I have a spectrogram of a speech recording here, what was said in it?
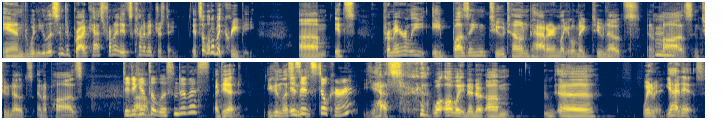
and when you listen to broadcasts from it, it's kind of interesting. It's a little bit creepy. Um, it's primarily a buzzing two tone pattern, like it'll make two notes and a pause, and two notes and a pause. Did you get to listen to this? I did. You can listen. Is it still current? Yes. well, oh wait, no, no. Um, uh, wait a minute. Yeah, it is.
